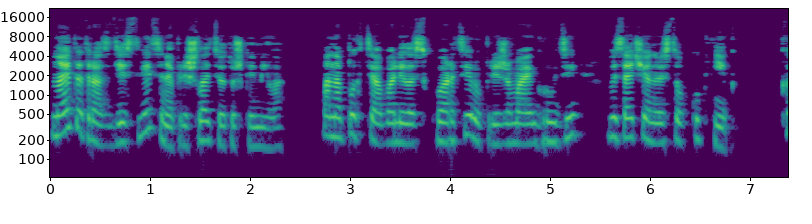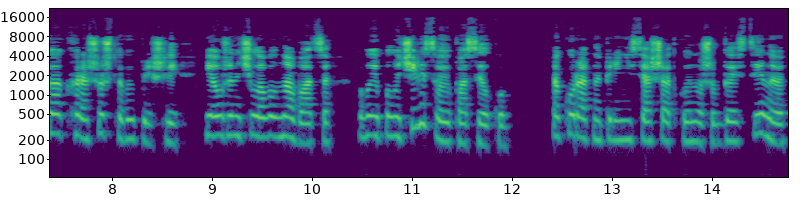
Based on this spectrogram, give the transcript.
На этот раз действительно пришла тетушка Мила. Она пыхтя валилась в квартиру, прижимая к груди высоченную стопку книг. «Как хорошо, что вы пришли. Я уже начала волноваться. Вы получили свою посылку?» Аккуратно перенеся шаткую ношу в гостиную,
